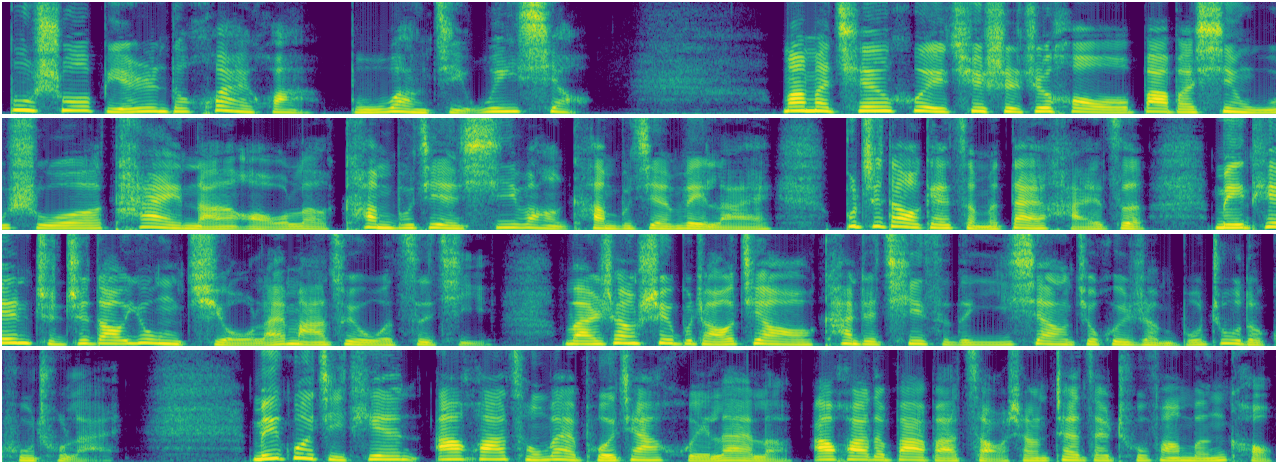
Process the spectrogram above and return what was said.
不说别人的坏话，不忘记微笑。妈妈千惠去世之后，爸爸信吴说太难熬了，看不见希望，看不见未来，不知道该怎么带孩子，每天只知道用酒来麻醉我自己，晚上睡不着觉，看着妻子的遗像就会忍不住的哭出来。没过几天，阿花从外婆家回来了。阿花的爸爸早上站在厨房门口，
